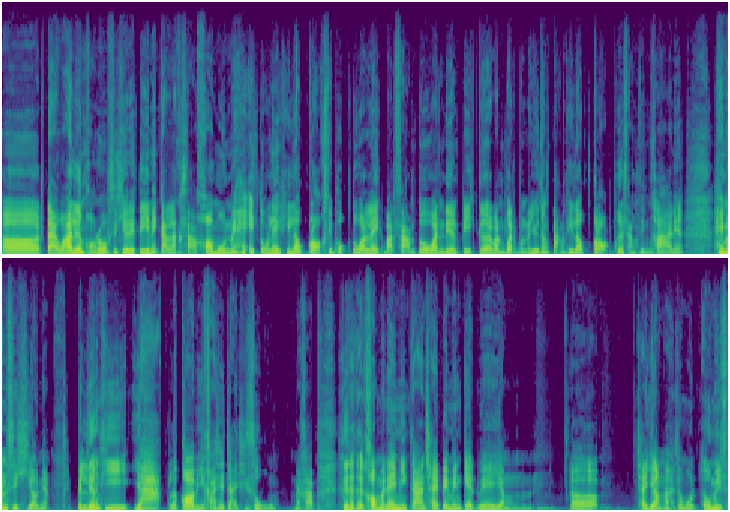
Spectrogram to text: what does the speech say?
เอ่อแต่ว่าเรื่องของระบบ Security ในการรักษาข้อมูลไม่ให้ไอตัวเลขที่เรากรอก 16 ตัวเลขบัตร 3 ตัววันเดือนปีเกิดวันบัตรหมดอายุต่างๆ ที่เรากรอกเพื่อสั่งสินค้าเนี่ยให้มันสีเขียวเนี่ยเป็นเรื่องที่ยากแล้วก็มีค่าใช้จ่ายที่สูงนะครับ คือถ้าเกิดเขาไม่ได้มีการใช้ payment gateway อย่าง เอ่อ ใช้อย่างอะสมมติโอมิเซ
